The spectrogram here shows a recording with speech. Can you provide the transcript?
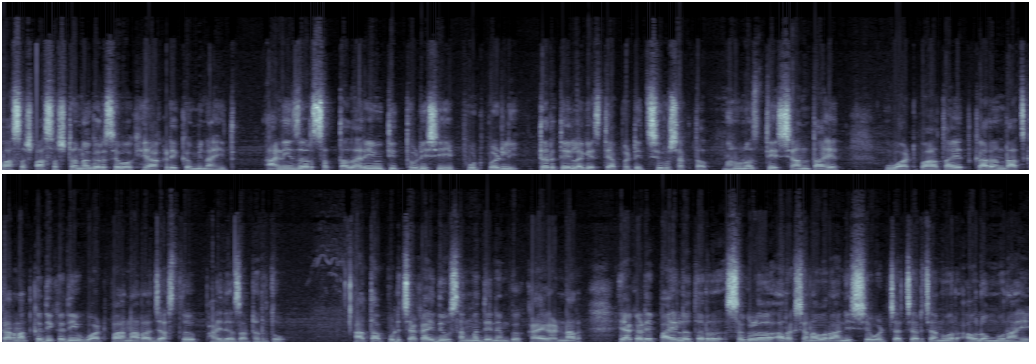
पासष्ट पासष्ट नगरसेवक हे आकडे कमी नाहीत. आणि जर सत्ताधारी युतीत थोडीशी ही फूट पडली तर ते लगेच त्या फटीत शिरू शकतात. म्हणूनच ते शांत आहेत वाट पाहत आहेत कारण राजकारणात कधीकधी वाट पाहणारा जास्त फायद्याचा ठरतो. आता पुढच्या काही दिवसांमध्ये नेमकं काय घडणार याकडे पाहिलं तर सगळं आरक्षणावर आणि शेवटच्या चर्चांवर अवलंबून आहे.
